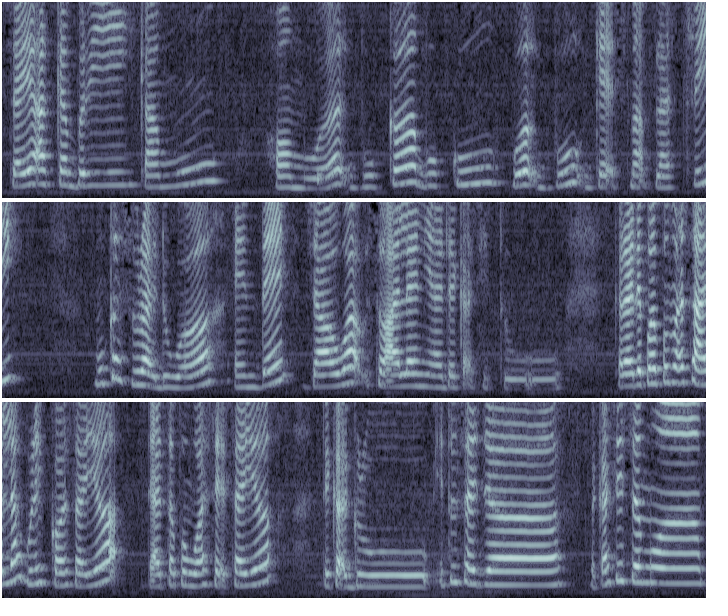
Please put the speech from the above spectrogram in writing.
Saya akan beri kamu homework. Buka buku workbook Get Smart Plus 3 muka surat 2 and then jawab soalan yang ada kat situ. Kalau ada apa-apa masalah boleh call saya ataupun WhatsApp saya dekat group. Itu saja. Terima kasih semua.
